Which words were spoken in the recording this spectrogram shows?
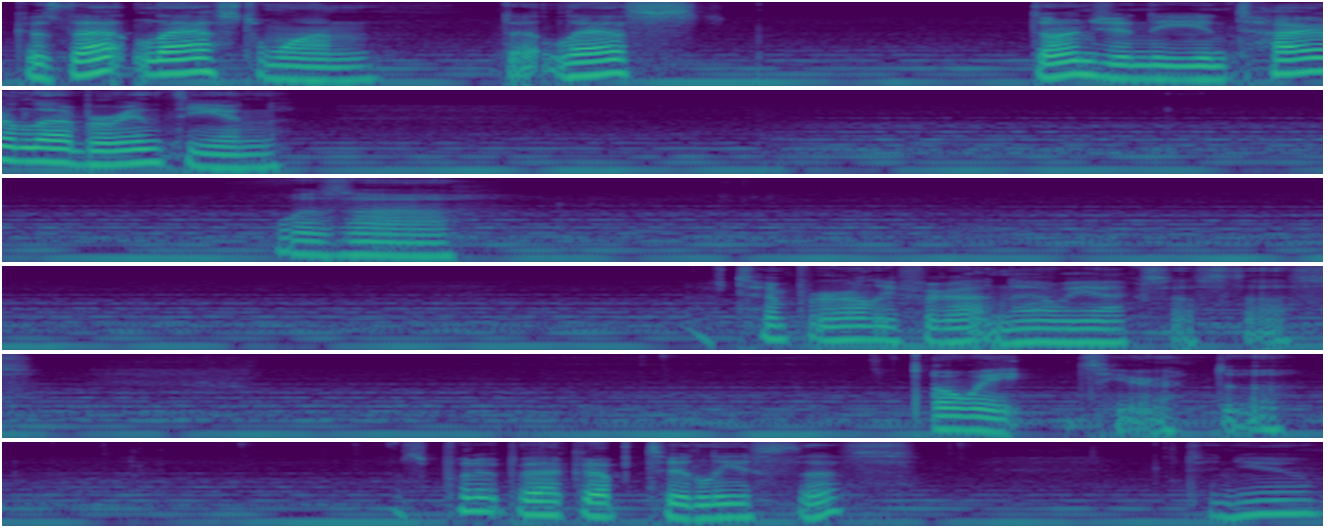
Because that last one, that last dungeon, the entire labyrinthian was, uh... temporarily forgotten how we access this. Oh wait, it's here. Duh. Let's put it back up to at least this. Continue.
